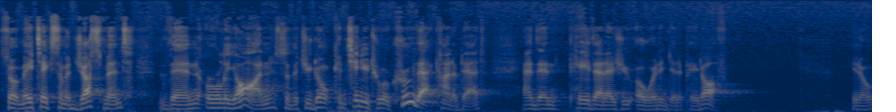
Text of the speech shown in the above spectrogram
So it may take some adjustment then early on so that you don't continue to accrue that kind of debt and then pay that as you owe it and get it paid off. You know,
